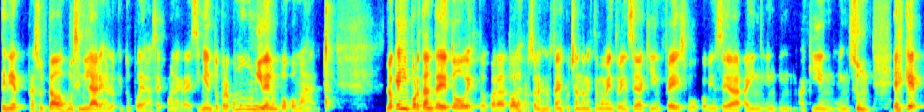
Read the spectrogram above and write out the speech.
tener resultados muy similares a lo que tú puedes hacer con el agradecimiento, pero como un nivel un poco más alto. Lo que es importante de todo esto, para todas las personas que nos están escuchando en este momento, bien sea aquí en Facebook o bien sea aquí en Zoom, es que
